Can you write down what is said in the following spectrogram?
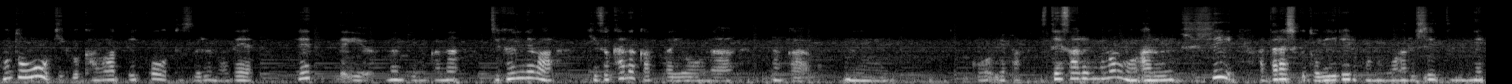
本当大きく変わっていこうとするので、えっていう、なんていうのかな、自分では気づかなかったような、なんか、うん、こう、やっぱ捨て去るものもあるし、新しく取り入れるものもあるしっていうね、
